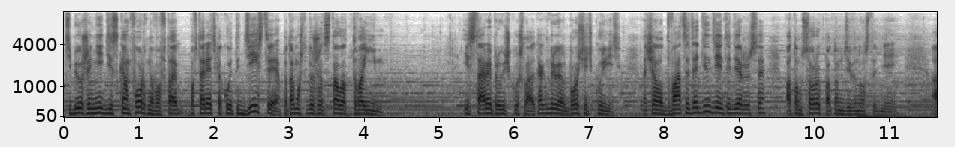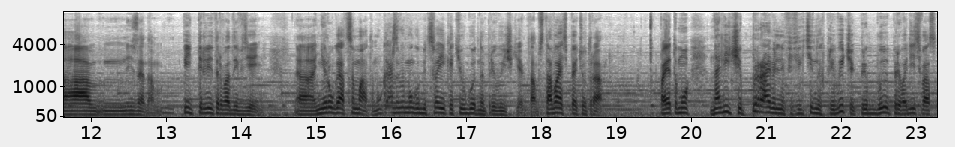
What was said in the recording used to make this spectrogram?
тебе уже не дискомфортно повторять какое-то действие, потому что это уже стало твоим. И старая привычка ушла. Как, например, бросить курить. Сначала 21 день ты держишься, потом 40, потом 90 дней. А, не знаю, там, пить 3 литра воды в день. А, не ругаться матом. У каждого могут быть свои какие угодно привычки. Там, вставать в 5 утра. Поэтому наличие правильных, эффективных привычек будут приводить вас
